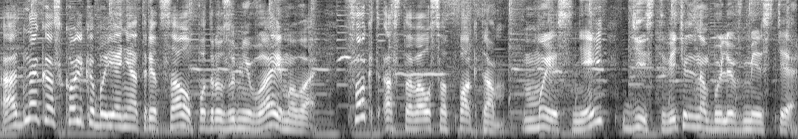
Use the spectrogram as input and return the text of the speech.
Однако, сколько бы я ни отрицал подразумеваемого, факт оставался фактом. Мы с ней действительно были вместе.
